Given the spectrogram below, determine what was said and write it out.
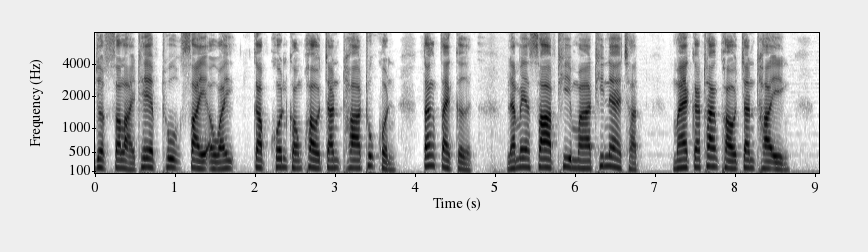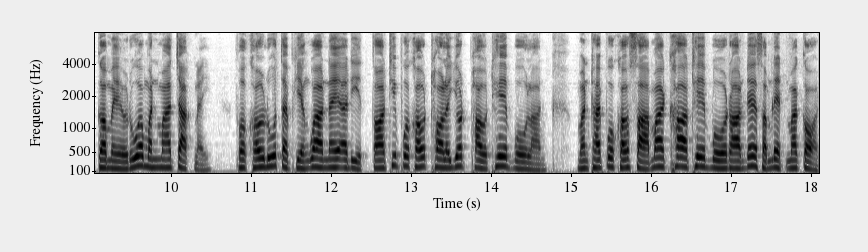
หยดสลายเทพถูกใส่เอาไว้กับคนของเผ่าจันทาทุกคนตั้งแต่เกิด และไม่ทราบที่มาที่แน่ชัด แม้กระทั่งเผ่าจันทาเอง ก็ไม่รู้ว่ามันมาจากไหน พวกเขารู้แต่เพียงว่าในอดีตตอนที่พวกเขาทรยศเผ่าเทพโบราณ มันทำให้พวกเขาสามารถฆ่าเทพโบราณได้สำเร็จมาก่อน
